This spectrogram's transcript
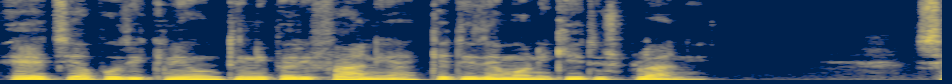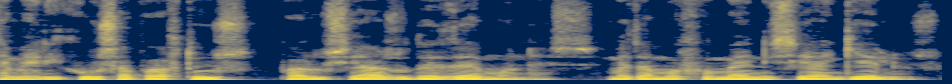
Έτσι αποδεικνύουν την υπερηφάνεια και τη δαιμονική τους πλάνη. Σε μερικούς από αυτούς παρουσιάζονται δαίμονες, μεταμορφωμένοι σε αγγέλους,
